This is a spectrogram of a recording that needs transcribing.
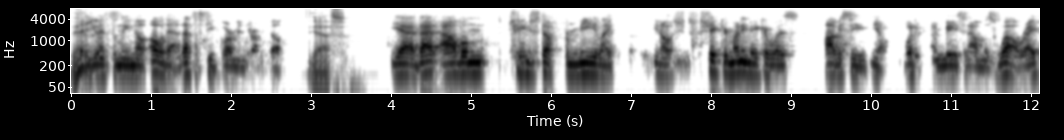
yeah. that you instantly know, oh, that that's a Steve Gorman drum fill. Yes. Yeah, that album changed stuff for me. Like, you know, Shake Your Moneymaker was obviously, you know, what an amazing album as well, right?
